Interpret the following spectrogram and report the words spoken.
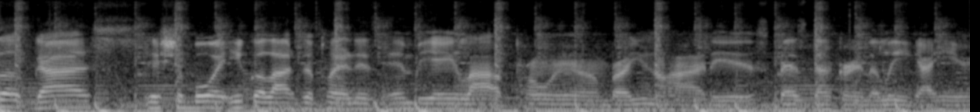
up, guys? It's your boy Equalizer playing this NBA Live Pro-Am, bro. You know how it is. Best dunker in the league, I hear.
